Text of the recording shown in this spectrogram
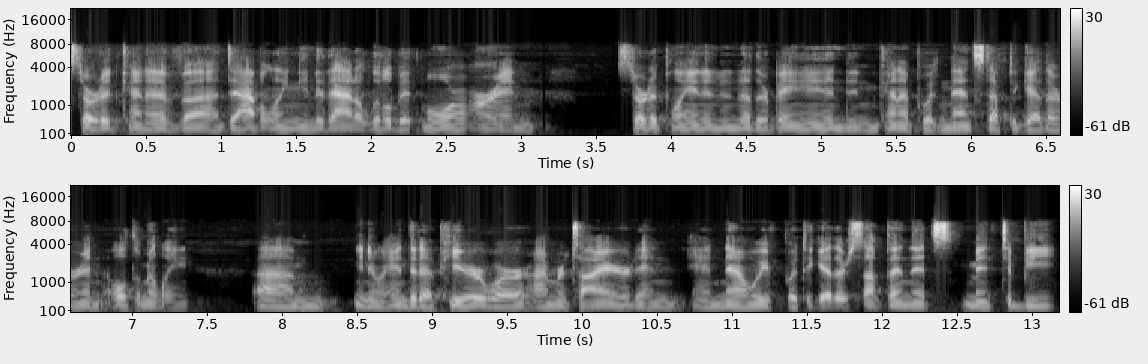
started kind of uh, dabbling into that a little bit more, and started playing in another band and kind of putting that stuff together and ultimately um, you know ended up here where i'm retired and and now we've put together something that's meant to be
